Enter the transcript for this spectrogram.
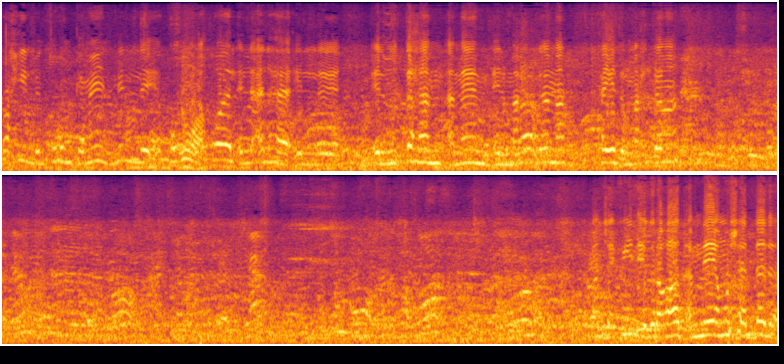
رحيل بنتهم كمان للاقوال اللي قالها ال- المتهم أمام المحكمة هيئة المحكمة. شايفين إجراءات أمنية مشددة.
